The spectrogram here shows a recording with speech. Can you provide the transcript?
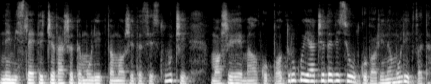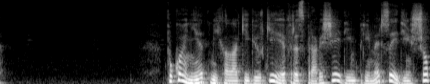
Не мислете, че вашата молитва може да се случи, може малко по-друго яче да ви се отговори на молитвата. Покойният Михалаки Гюргиев разправеше един пример за един шоп,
